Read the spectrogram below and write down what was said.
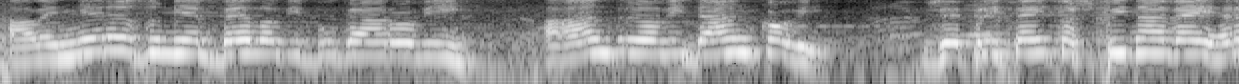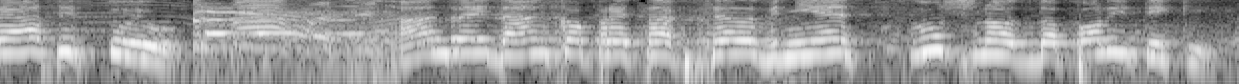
Ale nerozumiem Belovi Bugárovi a Andrejovi Dankovi, že pri tejto špinavej hre asistujú. Andrej Danko predsa chcel vniesť slušnosť do politiky.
